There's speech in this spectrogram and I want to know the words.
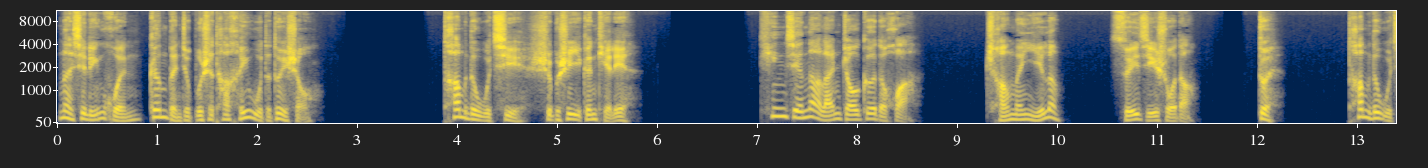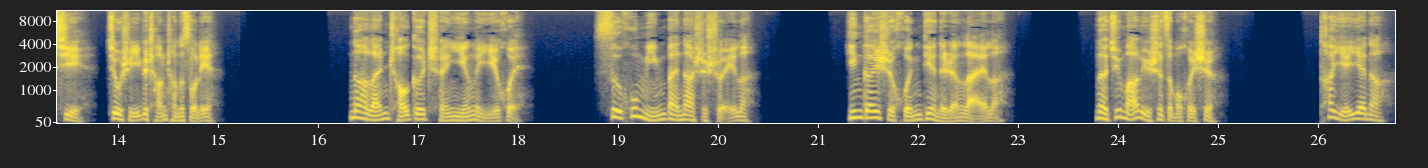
那些灵魂根本就不是他黑雾的对手。他们的武器是不是一根铁链？听见纳兰朝歌的话，长门一愣，随即说道：“对，他们的武器就是一个长长的锁链。”纳兰朝歌沉吟了一会，似乎明白那是谁了，应该是魂殿的人来了。那军马旅是怎么回事？他爷爷呢？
